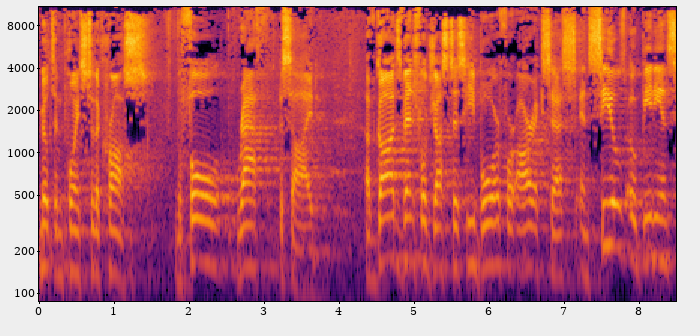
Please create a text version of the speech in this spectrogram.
Milton points to the cross the full wrath beside. Of God's vengeful justice he bore for our excess, and seals obedience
